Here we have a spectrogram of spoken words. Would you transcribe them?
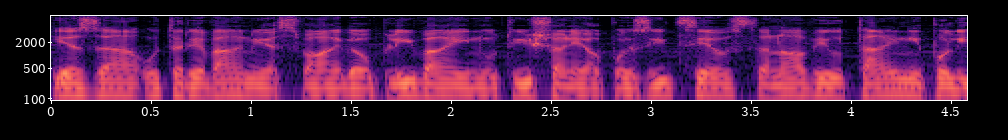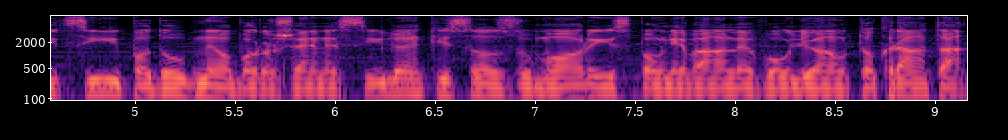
je za utrjevanje svojega vpliva in utišanje opozicije ustanovil tajni policiji podobne oborožene sile, ki so z umori izpolnjevale voljo avtokrata.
